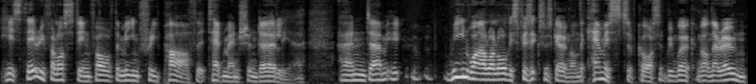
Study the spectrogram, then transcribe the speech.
his theory of velocity involved the mean free path that Ted mentioned earlier. And um, it, meanwhile, while all this physics was going on, the chemists, of course, had been working on their own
